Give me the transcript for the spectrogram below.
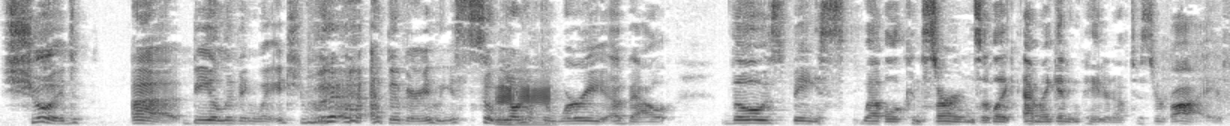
should uh, be a living wage at the very least, so we don't have to worry about those base level concerns of like, am I getting paid enough to survive?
